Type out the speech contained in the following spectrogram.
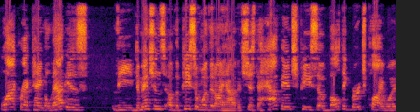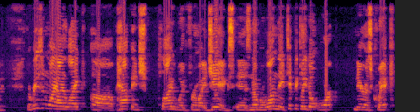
black rectangle. That is the dimensions of the piece of wood that I have. It's just a half inch piece of Baltic birch plywood. The reason why I like uh, half inch plywood for my jigs is number one, they typically don't warp near as quick,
